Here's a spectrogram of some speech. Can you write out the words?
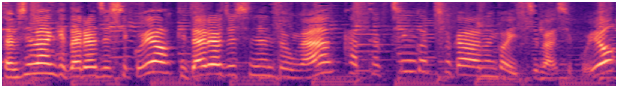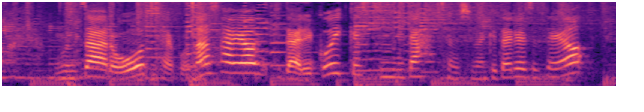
잠시만 기다려주시고요. 기다려주시는 동안 카톡 친구 추가하는 거 잊지 마시고요. 문자로 제보나 사연 기다리고 있겠습니다. 잠시만 기다려주세요.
